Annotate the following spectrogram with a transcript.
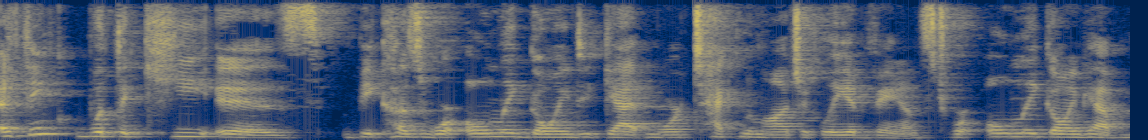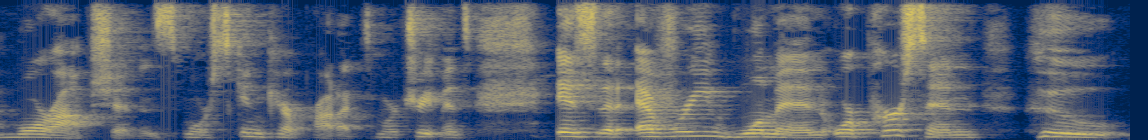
I think what the key is because we're only going to get more technologically advanced. We're only going to have more options, more skincare products, more treatments. Is that every woman or person who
